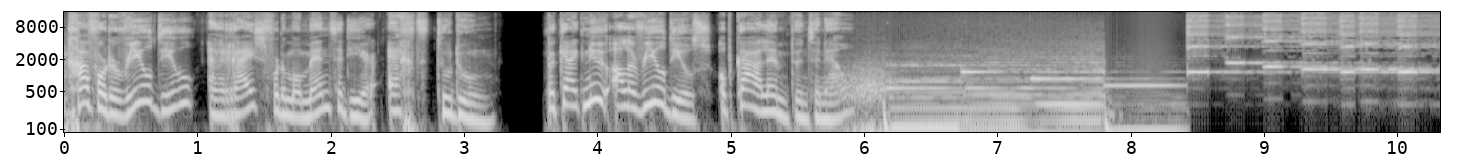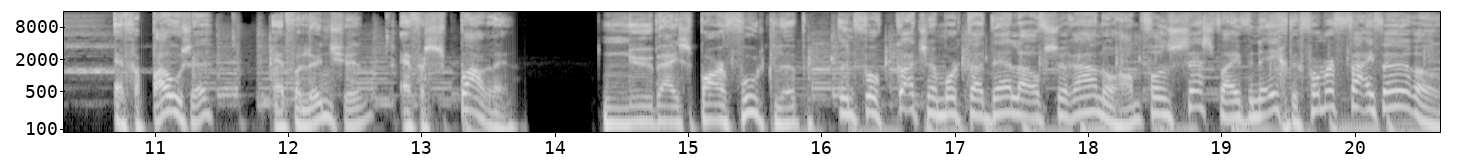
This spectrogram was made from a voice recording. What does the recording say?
Ga voor de Real Deal en reis voor de momenten die er echt toe doen. Bekijk nu alle Real Deals op klm.nl. Even pauze, even lunchen, even sparren. Nu bij Spar Food Club. Een focaccia mortadella of serrano ham van 6,95 voor maar 5 euro.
